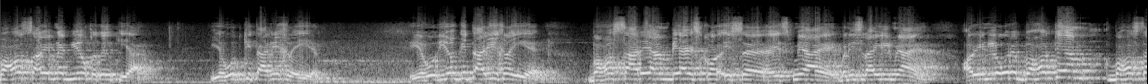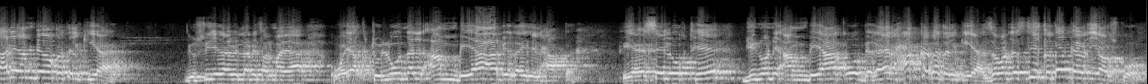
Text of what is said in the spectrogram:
بہت سارے نبیوں قتل کیا۔ یہود کی تاریخ رہی ہے۔ یہودیوں کی تاریخ رہی ہے۔ بہت سارے انبیاء اس کو اس, اس میں آئے بنی اسرائیل میں آئے اور ان لوگوں نے بہت بہت سارے انبیاء کو قتل کیا۔ ہے دوسری جگہ اللہ نے فرمایا، وَيَقْتُلُونَ الْأَنْبِيَاءَ بِغَيْرِ الْحَقِّ۔ یہ ایسے لوگ تھے جنہوں نے انبیاء کو بغیر حق کا قتل کیا، زبردستی قتل کر دیا اس کو۔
